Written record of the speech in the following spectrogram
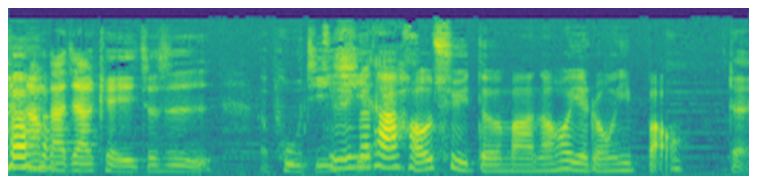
让大家可以就是普及起来，因为它好取得嘛，然后也容易饱。对，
